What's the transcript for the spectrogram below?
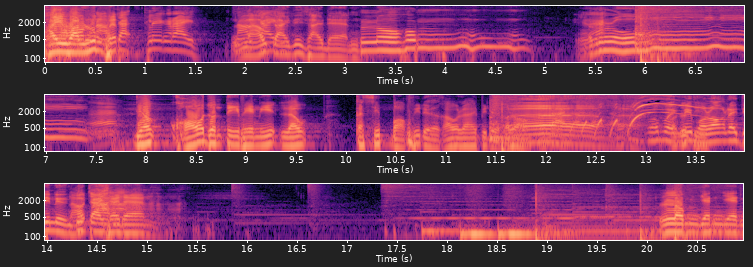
ไพวันรุ่งเพชรหนาวใจเพลงอะไรหนาวใจที่ชายแดนลมลมเดี๋ยวขอดนตรีเพลงนี้แล้วกระซิบบอกพี่เด๋อเขาแล้วให้พี่เด๋อเขาเอร้องอเพราะเพลงนี้ผมร้องได้ที่หนึ่งหนาวใจชายแดน ลมเย็นเย็น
